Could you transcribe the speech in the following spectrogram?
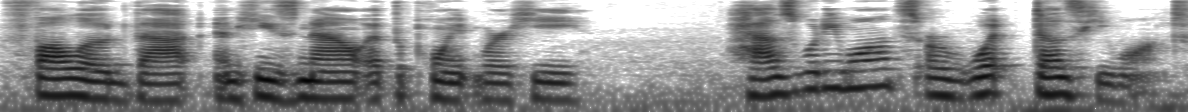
followed that and he's now at the point where he has what he wants or what does he want?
